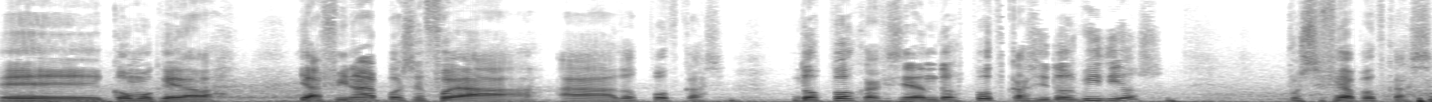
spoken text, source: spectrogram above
eh, cómo quedaba. Y al final pues se fue a, dos podcasts. Dos podcasts, que serían dos podcasts y dos vídeos, pues se fue a podcast.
